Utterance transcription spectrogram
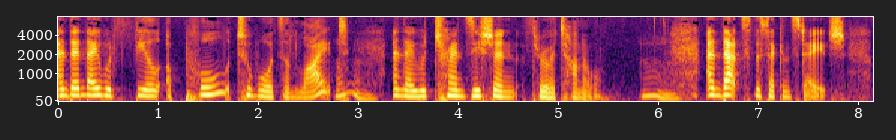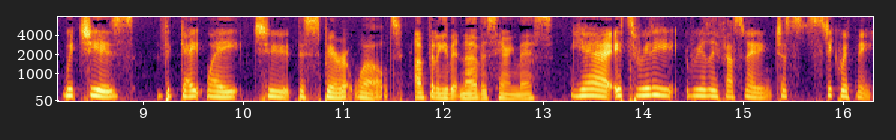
and then they would feel a pull towards a light ah. and they would transition through a tunnel. Ah. And that's the second stage, which is the gateway to the spirit world. I'm feeling a bit nervous hearing this. Yeah, it's really, really fascinating. Just stick with me.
